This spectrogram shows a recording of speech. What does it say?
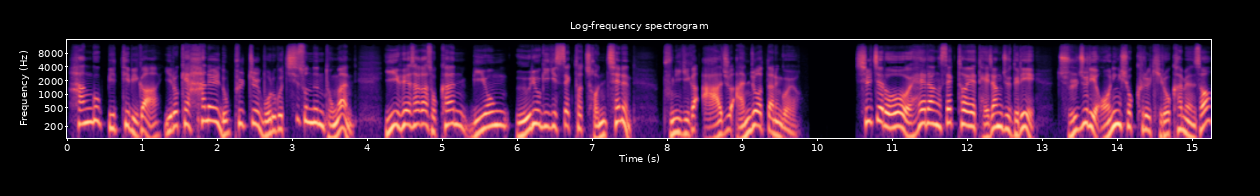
한국 BTV가 이렇게 하늘 높을 줄 모르고 치솟는 동안 이 회사가 속한 미용 의료기기 섹터 전체는 분위기가 아주 안 좋았다는 거예요. 실제로 해당 섹터의 대장주들이 줄줄이 어닝 쇼크를 기록하면서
